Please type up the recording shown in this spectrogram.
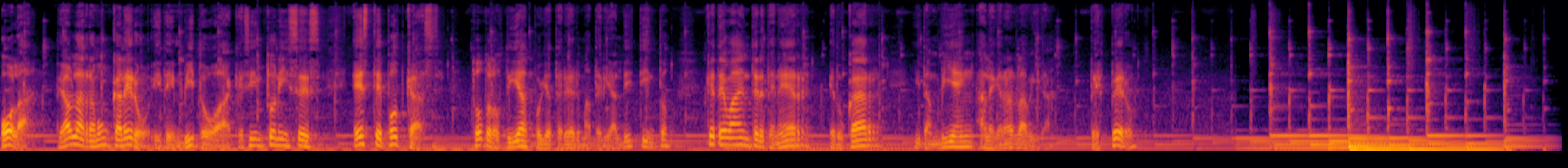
Hola, te habla Ramón Calero y te invito a que sintonices este podcast. Todos los días voy a tener material distinto que te va a entretener, educar y también alegrar la vida. Te espero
